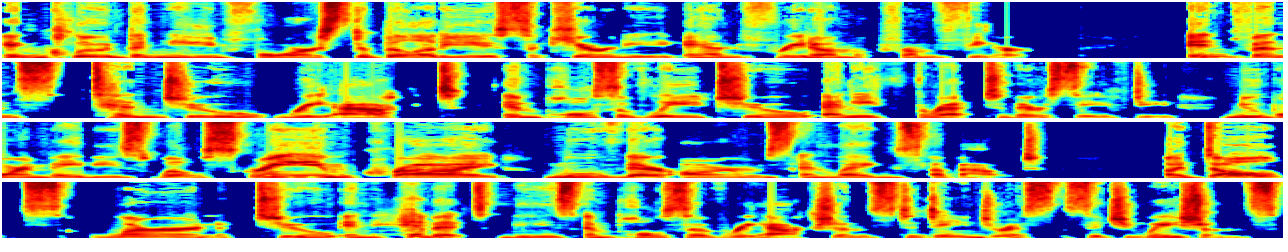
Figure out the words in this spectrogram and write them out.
include the need for stability, security, and freedom from fear. Infants tend to react impulsively to any threat to their safety. Newborn babies will scream, cry, move their arms and legs about. Adults learn to inhibit these impulsive reactions to dangerous situations.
